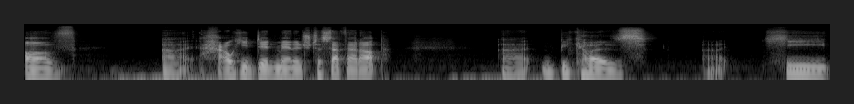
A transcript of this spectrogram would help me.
of uh, how he did manage to set that up, uh, because uh, he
